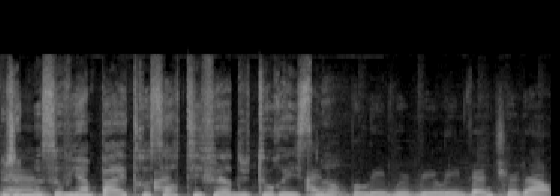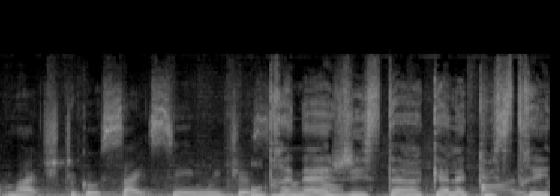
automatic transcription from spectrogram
Je ne me souviens pas être sorti faire du tourisme. On traînait juste à Calacu Street.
